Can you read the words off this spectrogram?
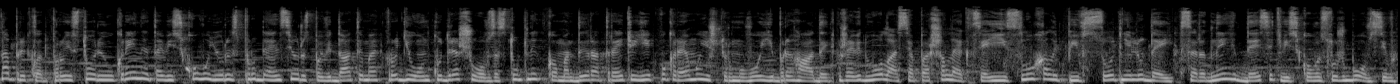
Наприклад, про історію України та військову юриспруденцію розповідатиме Родіон Кудряшов, заступник командира третьої окремої штурмової бригади. Вже відбулася перша лекція. Її слухали півсотні людей. Серед них 10 військовослужбовців.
